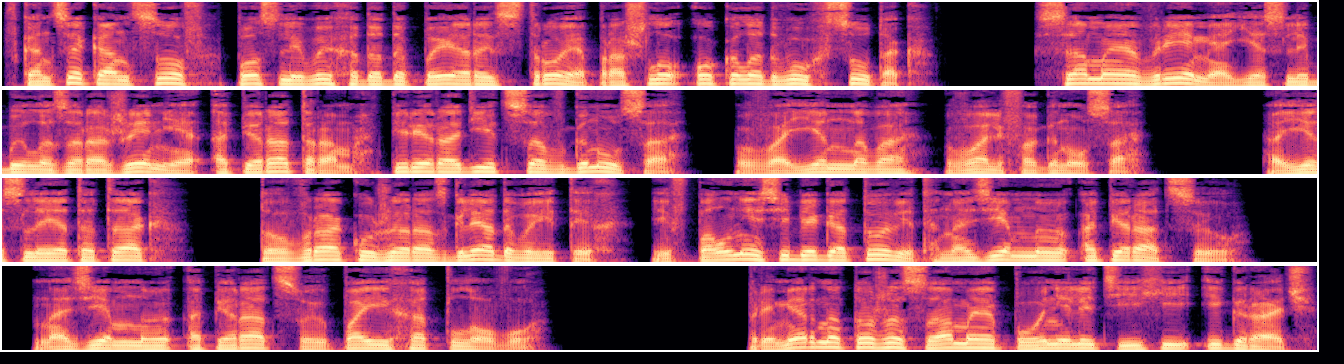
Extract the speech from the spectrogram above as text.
В конце концов, после выхода ДПР из строя прошло около двух суток. Самое время, если было заражение, операторам переродиться в Гнуса, в военного в Альфа-Гнуса. А если это так, то враг уже разглядывает их и вполне себе готовит наземную операцию. Наземную операцию по их отлову. Примерно то же самое поняли Тихий и Грач.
